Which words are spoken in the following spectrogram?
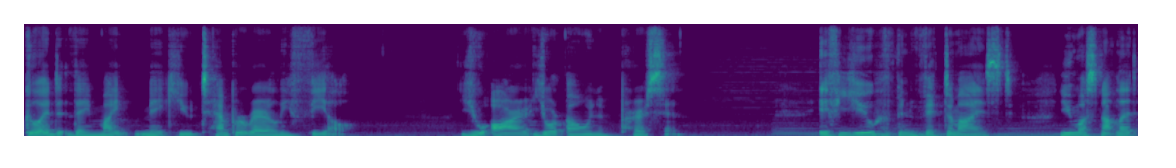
good they might make you temporarily feel. You are your own person. If you have been victimized, you must not let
